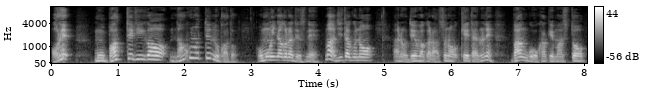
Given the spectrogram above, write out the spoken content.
あれ？もうバッテリーがなくなってんのかと。思いながらですね、まあ自宅のあの電話からその携帯のね、番号をかけますと、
